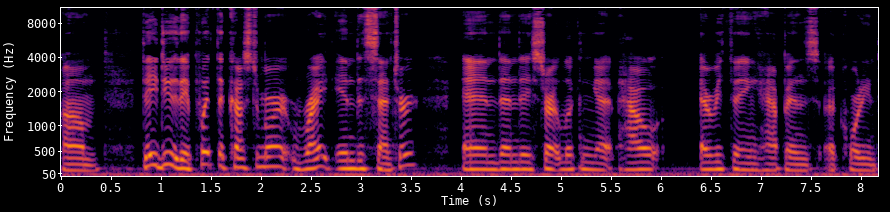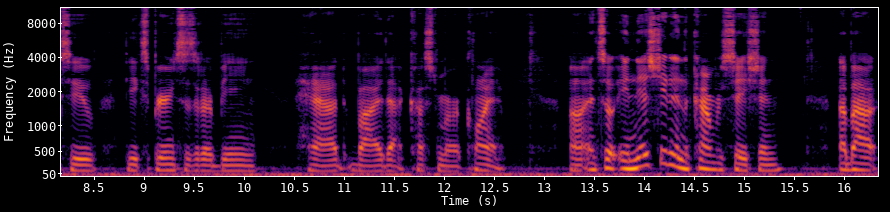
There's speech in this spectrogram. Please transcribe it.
Um, they do, they put the customer right in the center, and then they start looking at how everything happens according to the experiences that are being had by that customer or client. Uh, and so, initiating the conversation about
